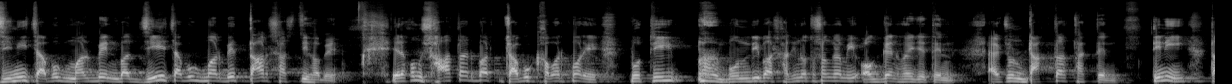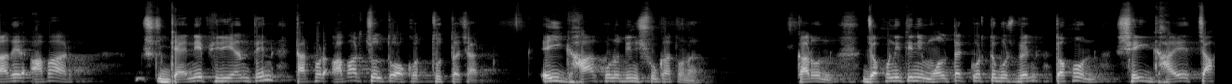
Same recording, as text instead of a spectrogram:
যিনি চাবুক মারবেন বা যে চাবুক মারবে, তার শাস্তি হবে। এরকম সাত আটবার চাবুক খাওয়ার পরে প্রতি বন্দি বা স্বাধীনতা সংগ্রামী অজ্ঞান হয়ে যেতেন, একজন ডাক্তার থাকতেন। তিনি তাদের আবার জ্ঞানে ফিরিয়ে আনতেন, তারপর আবার চলতো অকথ্য অত্যাচার। এই ঘা কোনোদিন শুকাতো না। কারণ যখনই তিনি মলত্যাগ করতে বসবেন, তখন সেই ঘায়ে চাপ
